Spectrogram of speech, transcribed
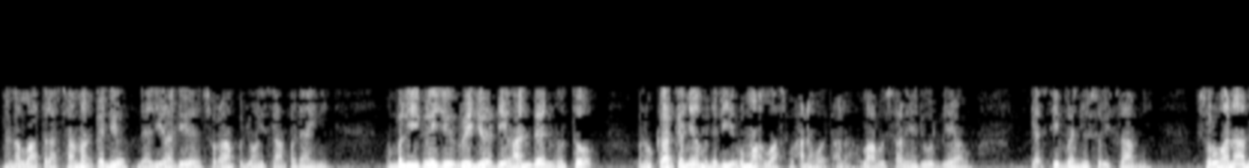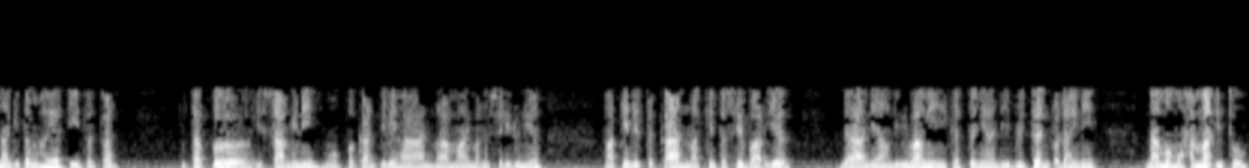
Dan Allah telah selamatkan dia, dan dia seorang pejuang Islam pada hari ini membeli gereja-gereja di London untuk menukarkannya menjadi rumah Allah Taala. Allah besarnya juhud beliau. Kat Steven Yusuf Islam ni. Suruh anak-anak kita menghayati tuan-tuan. Betapa Islam ini merupakan pilihan ramai manusia di dunia. Makin ditekan, makin tersebar ia. Dan yang dibimbangi katanya di Britain pada ini. Nama Muhammad itu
